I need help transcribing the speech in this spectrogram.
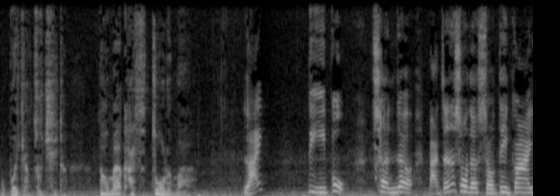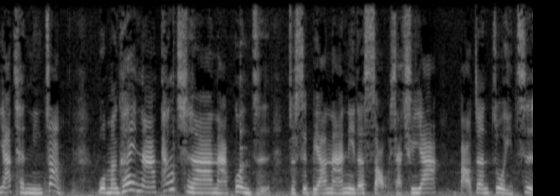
我不会讲出去的，那我们要开始做了吗？来，第一步，趁热把蒸熟的熟地瓜压成泥状。我们可以拿汤匙啊，拿棍子，就是不要拿你的手下去压，保证做一次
